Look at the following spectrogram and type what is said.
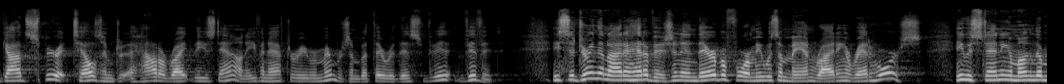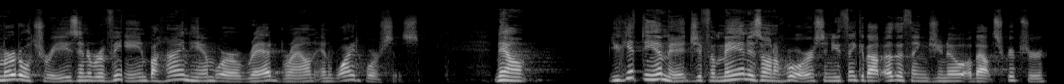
God's Spirit tells him how to write these down, even after he remembers them, but they were this vivid. He said, During the night I had a vision, and there before me was a man riding a red horse. He was standing among the myrtle trees in a ravine. Behind him were a red, brown, and white horses. Now, you get the image if a man is on a horse, and you think about other things you know about Scripture,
